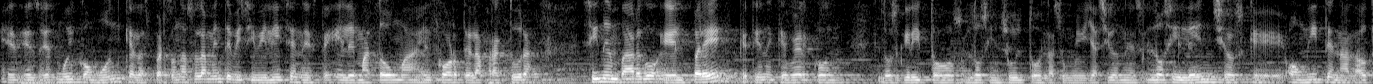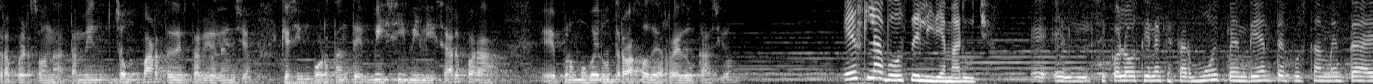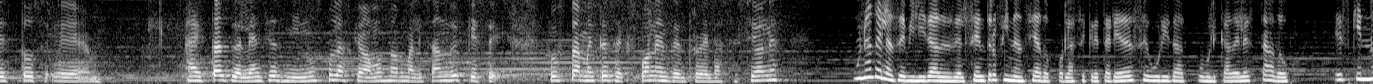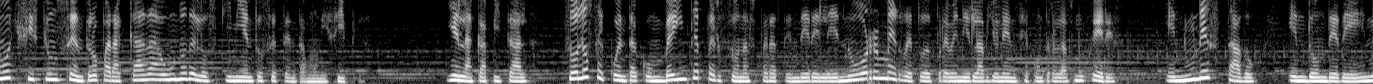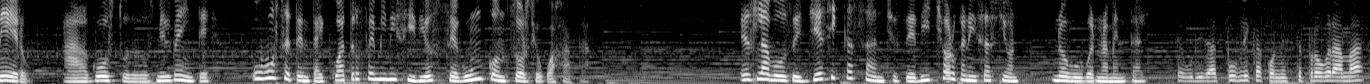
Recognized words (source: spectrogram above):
Es, muy común que las personas solamente visibilicen este, el hematoma, el corte, la fractura. Sin embargo, el pre, que tiene que ver con los gritos, los insultos, las humillaciones, los silencios que omiten a la otra persona, también son parte de esta violencia que es importante visibilizar para eh, promover un trabajo de reeducación. Es la voz de Lidia Marucha. Eh, el psicólogo tiene que estar muy pendiente justamente a, estos, eh, a estas violencias minúsculas que vamos normalizando y que se, justamente se exponen dentro de las sesiones una de las debilidades del centro financiado por la Secretaría de Seguridad Pública del Estado es que no existe un centro para cada uno de los 570 municipios. Y en la capital solo se cuenta con 20 personas para atender el enorme reto de prevenir la violencia contra las mujeres en un estado en donde de enero a agosto de 2020 hubo 74 feminicidios según Consorcio Oaxaca. Es la voz de Jessica Sánchez de dicha organización no gubernamental. Seguridad pública con este programa,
